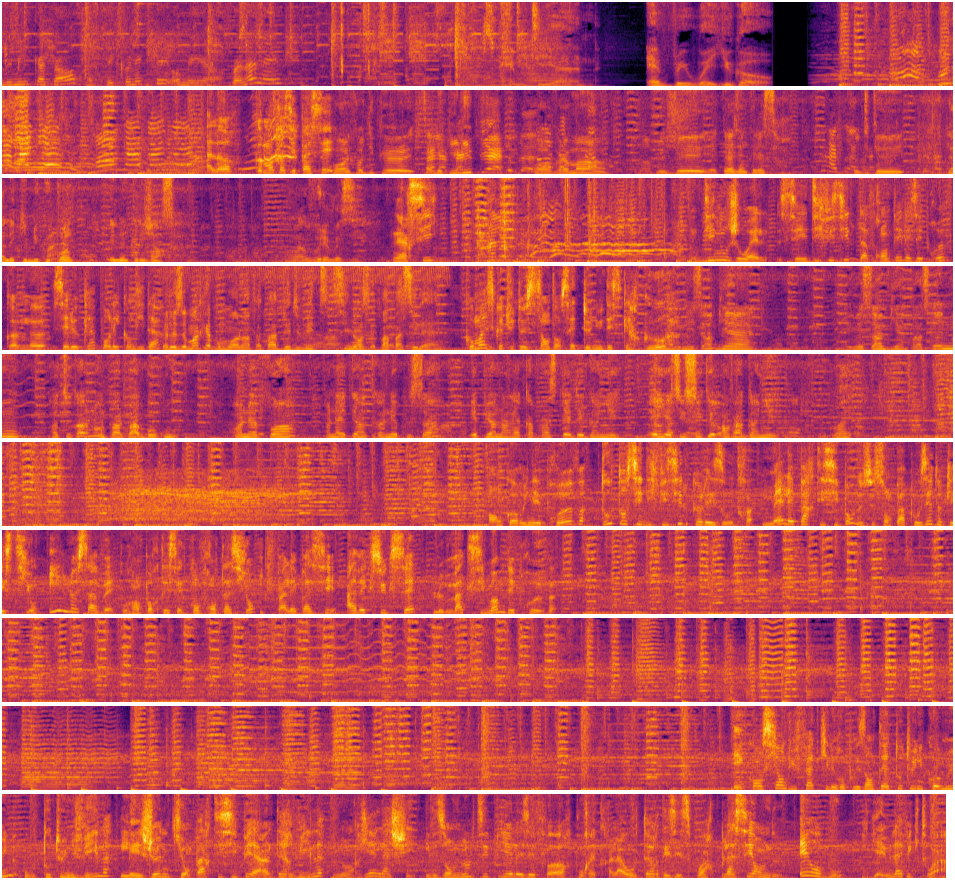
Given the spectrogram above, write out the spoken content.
En 2014, restez connectés au meilleur. Bonne année MTN. Everywhere you go. Alors, comment ça s'est passé? Bon, il faut dire que c'est l'équilibre. Bon, vraiment, le jeu est très intéressant. Il faut dire qu'il y a l'équilibre qui compte et l'intelligence. Bon, Je vous remercie. Merci. Dis-nous Joël, c'est difficile d'affronter les épreuves comme euh, c'est le cas pour les candidats? Heureusement que pour moi, on n'en fait pas vite, vite. Sinon, c'est pas facile, hein. Comment est-ce que tu te sens dans cette tenue d'escargot? Je me sens bien. Je me sens bien parce que nous, en tout cas, nous, on ne parle pas beaucoup. On est fort, on a été entraîné pour ça et puis on a la capacité de gagner. Et je suis sûr qu'on va gagner. Ouais. Encore une épreuve tout aussi difficile que les autres. Mais les participants ne se sont pas posés de questions. Ils le savaient, pour remporter cette confrontation, il fallait passer avec succès le maximum d'épreuves. Et conscients du fait qu'ils représentaient toute une commune ou toute une ville, les jeunes qui ont participé à Interville n'ont rien lâché. Ils ont multiplié les efforts pour être à la hauteur des espoirs placés en eux. Et au bout, il y a eu la victoire.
